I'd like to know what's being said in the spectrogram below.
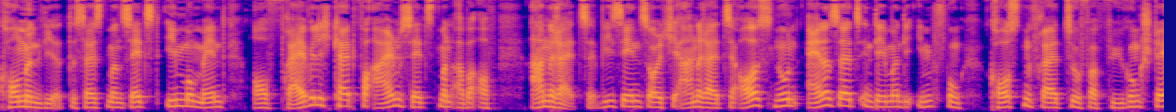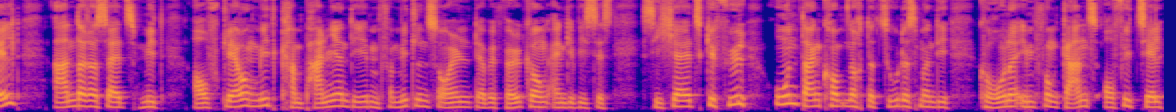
kommen wird. Das heißt, man setzt im Moment auf Freiwilligkeit, vor allem setzt man aber auf Anreize. Wie sehen solche Anreize aus? Nun, einerseits, indem man die Impfung kostenfrei zur Verfügung stellt, andererseits mit Aufklärung, mit Kampagnen, die eben vermitteln sollen der Bevölkerung ein gewisses Sicherheitsgefühl und dann kommt noch dazu, dass man die Corona-Impfung ganz offiziell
